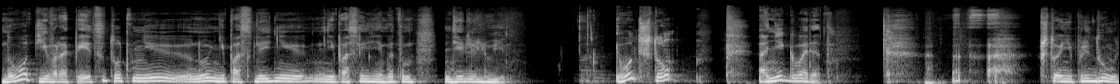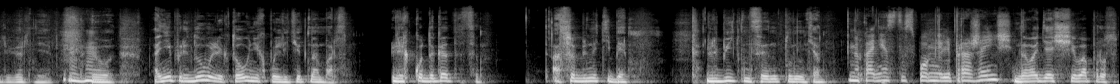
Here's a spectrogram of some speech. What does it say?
но ну вот европейцы тут не, ну, не, последние, не последние в этом деле люди. И вот что они говорят. Что они придумали, вернее. Угу. Вот. Они придумали, кто у них полетит на Марс. Легко догадаться. Особенно тебе, любительница инопланетян. Наконец-то вспомнили про женщин. Наводящий вопрос.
